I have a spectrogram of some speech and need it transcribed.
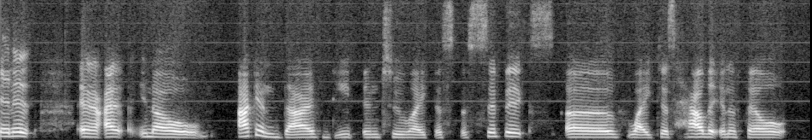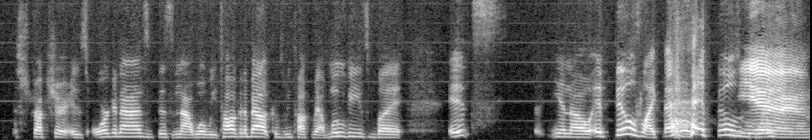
And it, and I, you know, I can dive deep into like the specifics of like just how the NFL structure is organized. This is not what we're talking about because we talk about movies, but it's, you know, it feels like that. it feels Yeah,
